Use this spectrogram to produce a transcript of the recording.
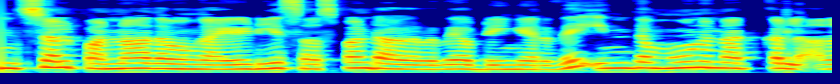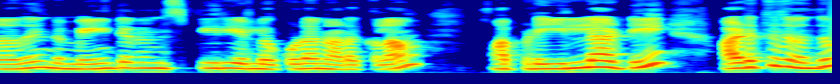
இன்ஸ்டால் பண்ணாதவங்க ஐடி சஸ்பெண்ட் ஆகிறது அப்படிங்கிறது இந்த மூணு நாட்கள் அதாவது இந்த மெயின்டெனன்ஸ் பீரியடில் கூட நடக்கலாம். அப்படி இல்லாட்டி அடுத்தது வந்து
